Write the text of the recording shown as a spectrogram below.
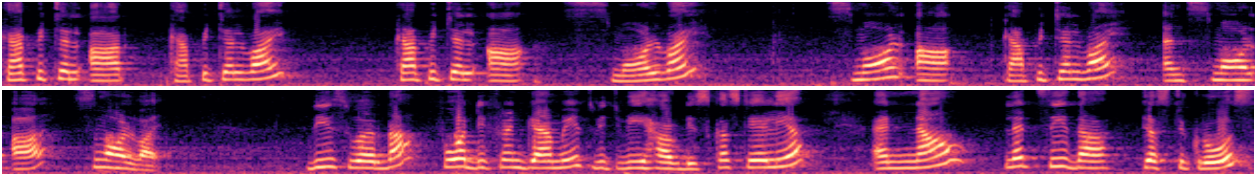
capital R, capital Y, capital R, small y, small r, capital Y and small r, small y. These were the four different gametes which we have discussed earlier and now let us see the test cross.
